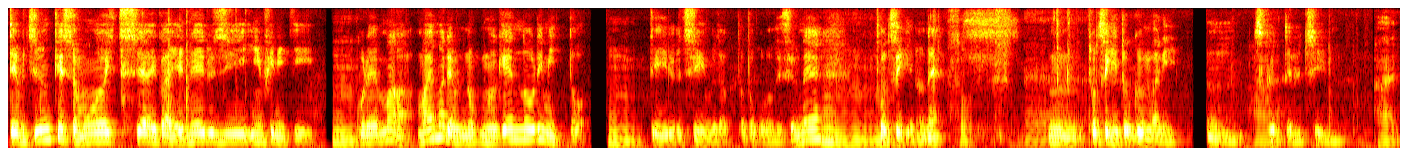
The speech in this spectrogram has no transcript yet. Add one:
で準決勝もう1試合が NLG インフィニティ、うん、これまあ前までの無限のリミットっていうチームだったところですよね、栃木のね。そうですね、うん、栃木と群馬に、うん、作ってるチーム、はい、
